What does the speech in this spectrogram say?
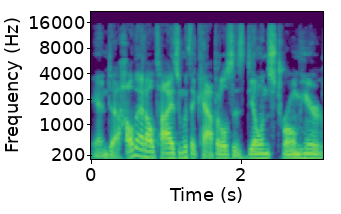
And uh, how that all ties in with the Capitals is Dylan Strome here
